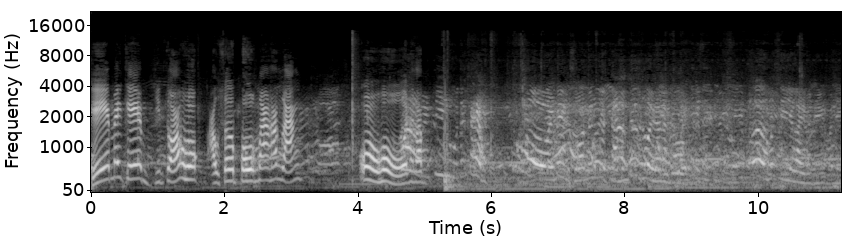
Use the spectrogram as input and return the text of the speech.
เกมไม่เกม 12 6 เอาเซอร์โปงมาข้างหลัง โอ้โหนะครับตีดูตั้งแต่โอ้ยแม่งซ้อนไม่รู้จะจำมันดื้อด้วยนะน่ะเออมันตีอะไรวันนี้วันนี้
